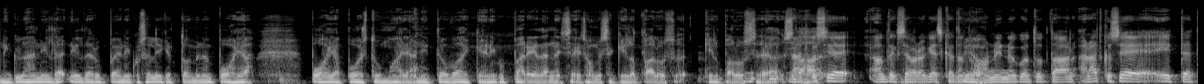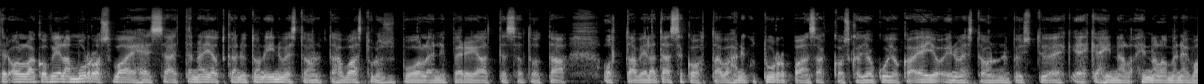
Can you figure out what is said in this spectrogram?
niin kyllähän niiltä, niiltä rupeaa niin kuin se liiketoiminnan pohja, pohja poistumaan ja niitä on vaikea niin kuin pärjätä niissä isommissa kilpailussa. kilpailussa ja näetkö se, anteeksi seuraan keskeytän tuohon, niin kun, tota, näetkö se itse, että ollaanko vielä murrosvaiheessa, että ne, jotka nyt on investoinut tähän vastuullisuuspuoleen, niin periaatteessa tota, ottaa vielä tässä kohtaa vähän niin kuin turpaansa, koska joku, joka ei ole investoinut, niin pystyy ehkä, ehkä hinnalla, hinnalla menevä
